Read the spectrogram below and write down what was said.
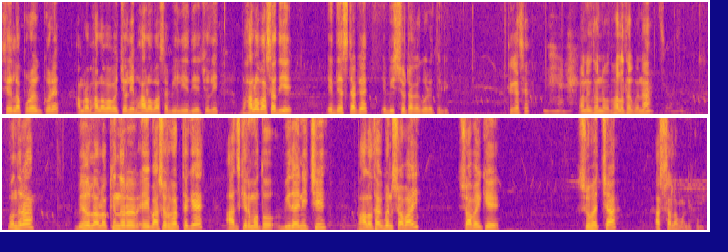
সেগুলো প্রয়োগ করে আমরা ভালোভাবে চলি ভালোবাসা বিলিয়ে দিয়ে চলি ভালোবাসা দিয়ে এ দেশটাকে এই বিশ্বটাকে গড়ে তুলি। ঠিক আছে? অনেক ধন্যবাদ। ভালো থাকবেন হ্যাঁ? বন্ধুরা বেহুলা লক্ষিন্দরের এই বাসর ঘর থেকে আজকের মতো বিদায় নিচ্ছি। ভালো থাকবেন সবাই। সবাইকে শুভেচ্ছা। আসসালামু আলাইকুম।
